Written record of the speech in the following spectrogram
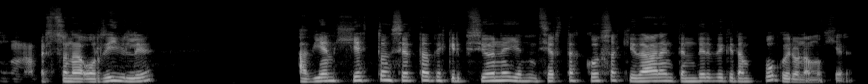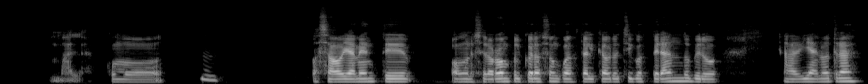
una persona horrible, habían gestos en ciertas descripciones y en ciertas cosas que daban a entender de que tampoco era una mujer mala. Como, Mm. o sea, obviamente a uno se le rompe el corazón cuando está el cabro chico esperando, pero habían otras,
